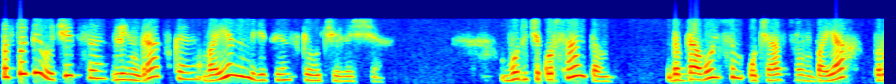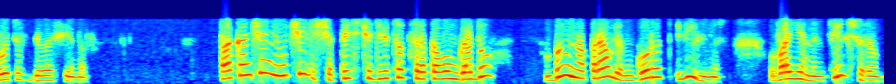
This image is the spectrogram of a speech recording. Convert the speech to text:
Поступил учиться в Ленинградское военно-медицинское училище. Будучи курсантом, добровольцем участвовал в боях против белофинов. По окончании училища в 1940 году был направлен в город Вильнюс военным фельдшером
